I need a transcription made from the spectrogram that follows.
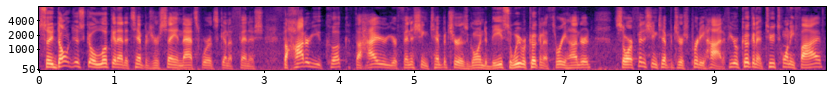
So don't just go looking at a temperature saying that's where it's gonna finish. The hotter you cook, the higher your finishing temperature is going to be. So we were cooking at 300, so our finishing temperature is pretty hot. If you were cooking at 225,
